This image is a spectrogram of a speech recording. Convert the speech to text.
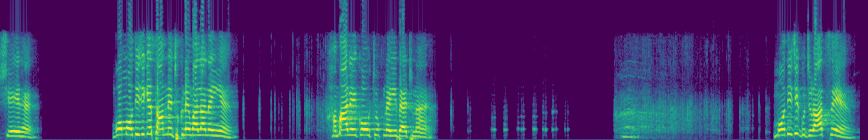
शेर है। वो मोदी जी के सामने झुकने वाला नहीं है। हमारे को चुप नहीं बैठना है। मोदी जी गुजरात से हैं।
